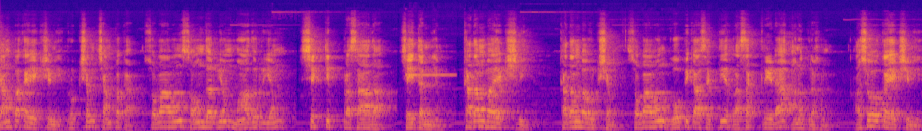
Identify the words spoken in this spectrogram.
చంపక యక్షిణి వృక్షం చంపక స్వభావం సౌందర్యం మాధుర్యం శక్తి ప్రసాద చైతన్యం. కదంబ యక్షిణి కదంబ వృక్షం స్వభావం గోపికాశక్తి రసక్రీడ అనుగ్రహం. అశోక యక్షిణి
